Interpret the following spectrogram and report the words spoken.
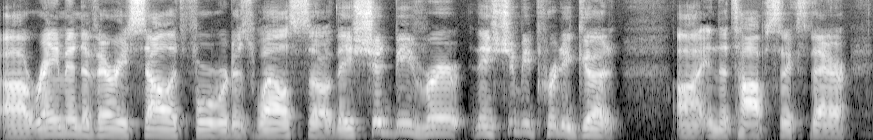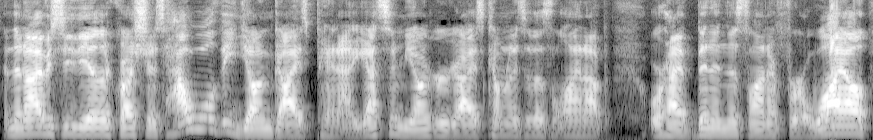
Uh, Raymond, a very solid forward as well, so they should be ver- they should be pretty good uh, in the top six there. And then obviously the other question is how will the young guys pan out? You got some younger guys coming into this lineup or have been in this lineup for a while,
